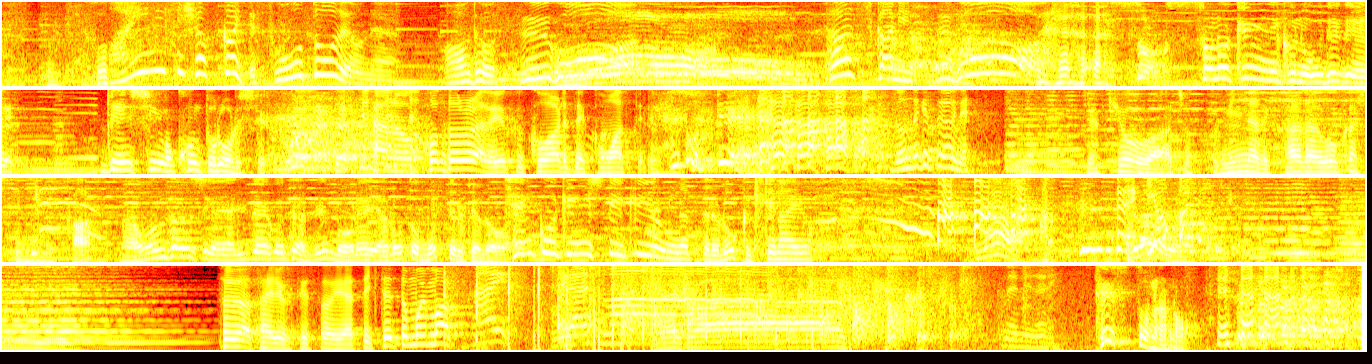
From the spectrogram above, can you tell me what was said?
細っ。毎日100回って相当だよね。あでもすごい。確かにすごいそその筋肉の腕で全身をコントロールしてる。あのコントローラーがよく壊れて困ってる。嘘つけ。どんだけ強いね。じゃあ今日はちょっとみんなで体を動かしてみいいですか？まあ御曹司がやりたいことは全部俺はやろうと思ってるけど。健康気にして生きるようになったらロック聞けないよ。なあ。それでは体力テストをやっていきたいと思います。はい。お願いします。お願いしますストなの？テ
